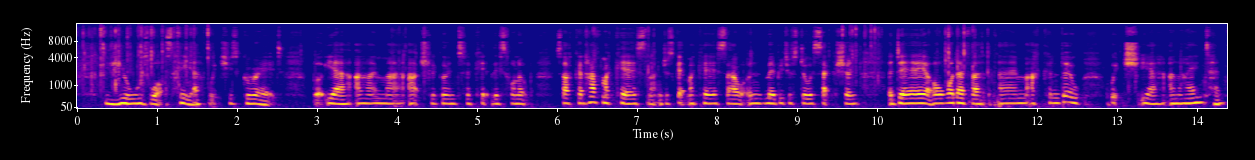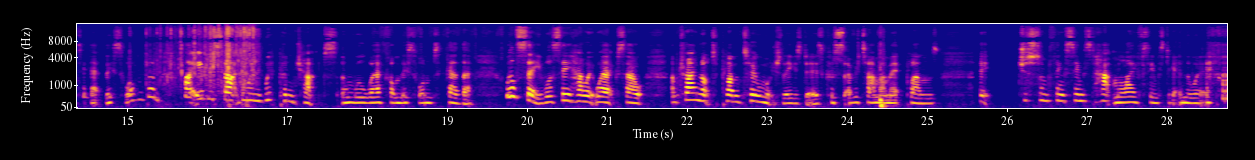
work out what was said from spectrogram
use what's here, which is great. But yeah, I'm uh, actually going to kit this one up so I can have my case and I can just get my case out and maybe just do a section a day or whatever um, I can do, which, yeah, and I intend to get this one done. Might even start doing WIP and chats and we'll work on this one together. We'll see. We'll see how it works out. I'm trying not to plan too much these days because every time I make plans, it just something seems to happen. Life seems to get in the way.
